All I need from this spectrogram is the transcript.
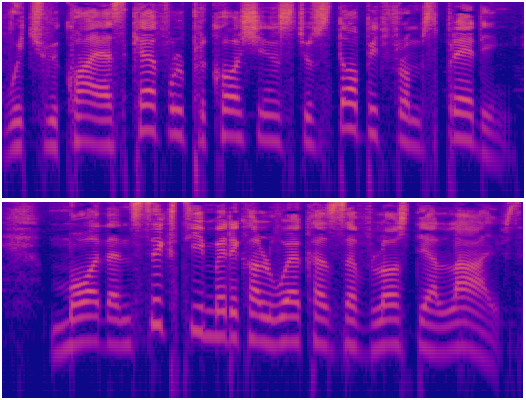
which requires careful precautions to stop it from spreading, more than 60 medical workers have lost their lives,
